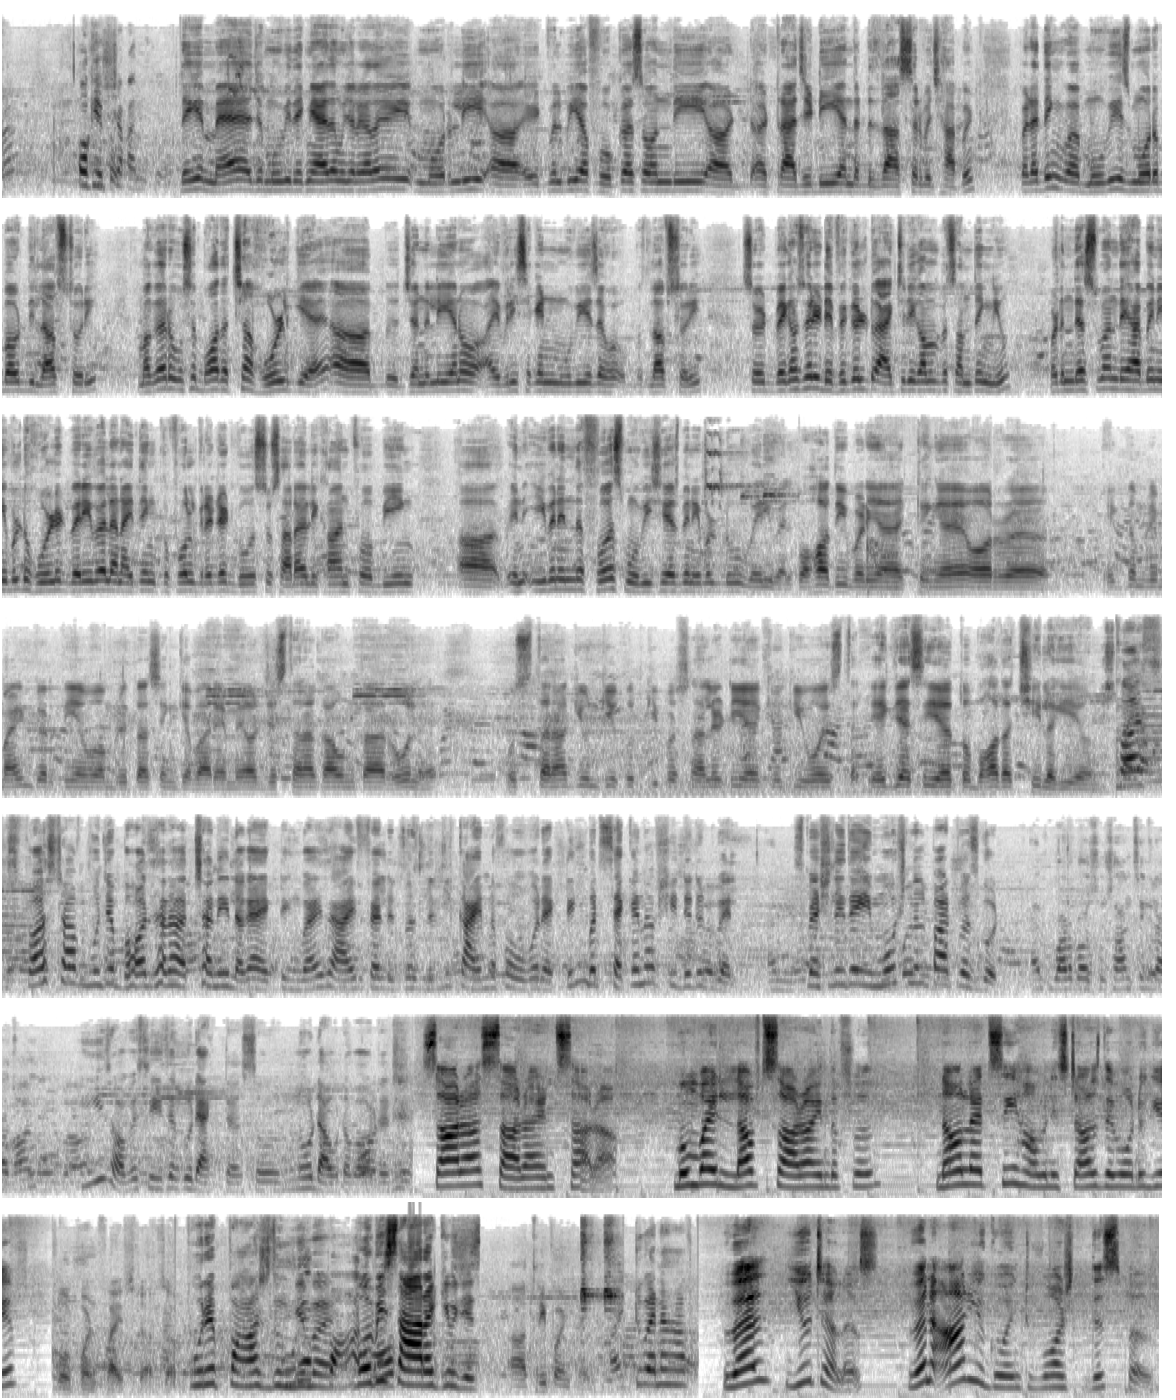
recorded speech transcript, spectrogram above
ओके तो देखिए मैं जब मूवी देखने आया था मुझे लगा था कि morally it will be a focus on the tragedy and the disaster which happened but I think movie is more about the love story मगर उसे बहुत अच्छा होल्ड किया है generally you know every second movie is a love story so it becomes very difficult to actually come up something new but in this one they have been able to hold it very well and I think full credit goes to Sara Ali Khan for being in even in the first movie she has been able to very well बहुत ही बढ़िया acting है और एकदम remind करती हैं वो अमृता सिंह के बारे में और जिस तरह का उनका रोल है उस तरह की उनकी खुद की पर्सनालिटी है क्योंकि वो इस तरह एक जैसी है तो बहुत अच्छी लगी है उनको फ़र्स्ट फ़र्स्ट हाफ़ मुझे बहुत ज़्यादा अच्छा नहीं लगा acting wise I felt it was little kind of over acting but second half she did it well specially the emotional part was good what about Sushant Singh Rajput he is obviously is a good actor so no doubt about it Sara, Sara, and Sara. Mumbai loved Sara in the film. Now let's see how many stars they want to give. 4.5 stars. out. पूरे पाँच दूँगी मैं? वो भी सारा की वजह से three point five two and Well, you tell us. When are you going to watch this film?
